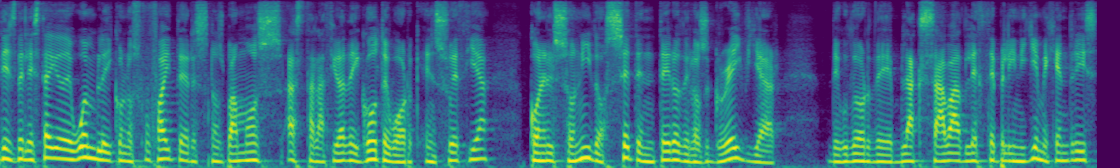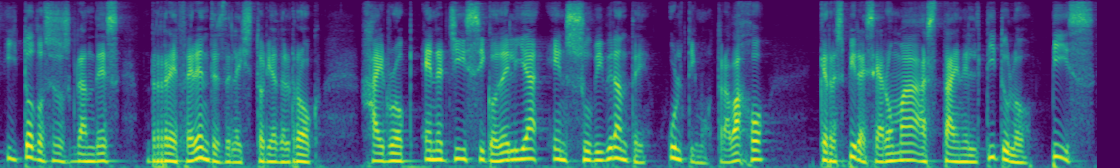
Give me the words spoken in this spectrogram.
desde el estadio de Wembley con los Foo Fighters nos vamos hasta la ciudad de Göteborg, en Suecia, con el sonido setentero de los Graveyard, deudor de Black Sabbath, Led Zeppelin y Jimi Hendrix y todos esos grandes referentes de la historia del rock. High Rock Energy Psicodelia en su vibrante último trabajo que respira ese aroma hasta en el título Peace,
